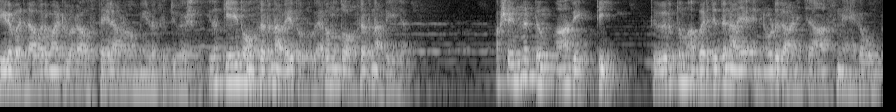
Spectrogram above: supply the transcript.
തീരെ പരിതാപകരമായിട്ടുള്ള ഒരു അവസ്ഥയിലാണ് മമ്മിയുടെ സിറ്റുവേഷൻ ഇതൊക്കെ തോമസ് ഏട്ടൻ അറിയത്തുള്ളൂ. വേറെ ഒന്നും തോമസ് ഏട്ടൻ അറിയില്ല. പക്ഷെ എന്നിട്ടും ആ വ്യക്തി തീർത്തും അപരിചിതനായ എന്നോട് കാണിച്ച ആ സ്നേഹവും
